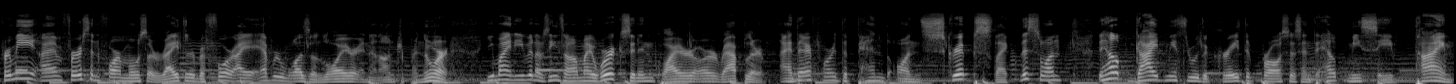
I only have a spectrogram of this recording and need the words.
For me, I am first and foremost a writer before I ever was a lawyer and an entrepreneur. You might even have seen some of my works in Inquirer or Rappler. I therefore depend on scripts like this one to help guide me through the creative process and to help me save time.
